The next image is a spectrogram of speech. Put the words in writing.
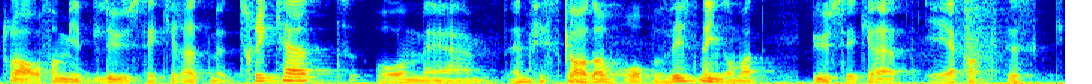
klarer å formidle usikkerhet med trygghet og med en viss grad av overbevisning om at usikkerhet er faktisk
